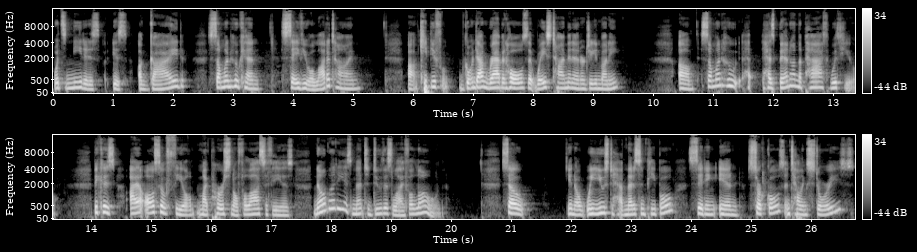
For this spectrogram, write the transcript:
what's needed is is a guide, someone who can save you a lot of time, uh, keep you from going down rabbit holes that waste time and energy and money um, someone who ha- has been on the path with you. Because I also feel my personal philosophy is nobody is meant to do this life alone. So, you know, we used to have medicine people sitting in circles and telling stories.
